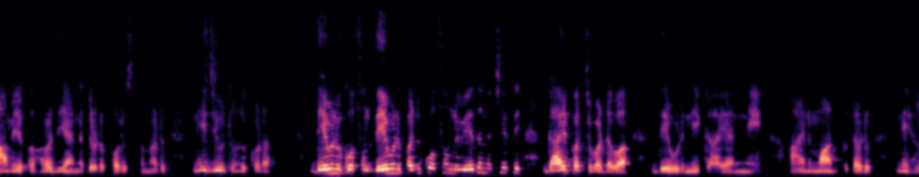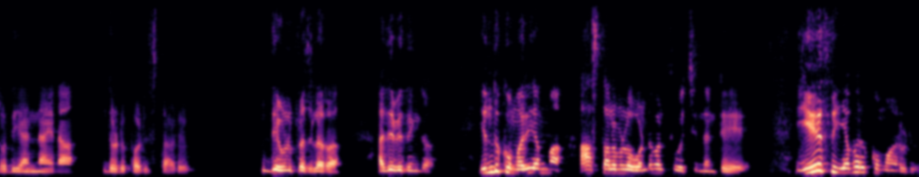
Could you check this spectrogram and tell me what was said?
ఆమె యొక్క హృదయాన్ని దృఢపరుస్తున్నాడు. నీ జీవితంలో కూడా దేవుని కోసం దేవుని పని కోసం నువ్వు ఏదైనా చేసి గాయపరచబడ్డావా? దేవుడు నీ గాయాన్ని ఆయన మాన్పుతాడు నీ హృదయాన్ని ఆయన దృఢపరుస్తాడు. దేవుని ప్రజలరా అదేవిధంగా ఎందుకు మరి అమ్మ ఆ స్థలంలో ఉండవలసి వచ్చిందంటే ఏసు ఎవరు కుమారుడు?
